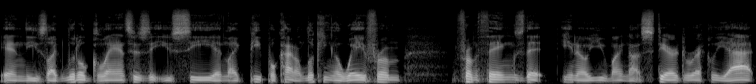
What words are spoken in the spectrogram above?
in these like little glances that you see, and like people kind of looking away from from things that you know you might not stare directly at,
